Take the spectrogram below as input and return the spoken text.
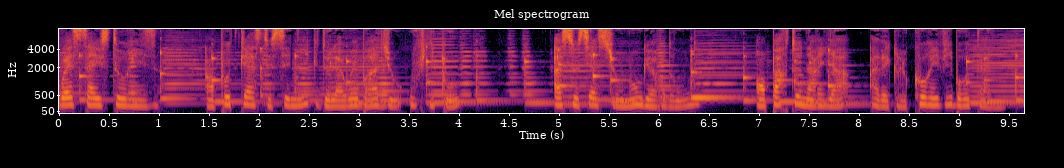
West Side Stories, un podcast scénique de la web radio Oufipo, association longueur d'onde, en partenariat avec le Corévi Bretagne.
